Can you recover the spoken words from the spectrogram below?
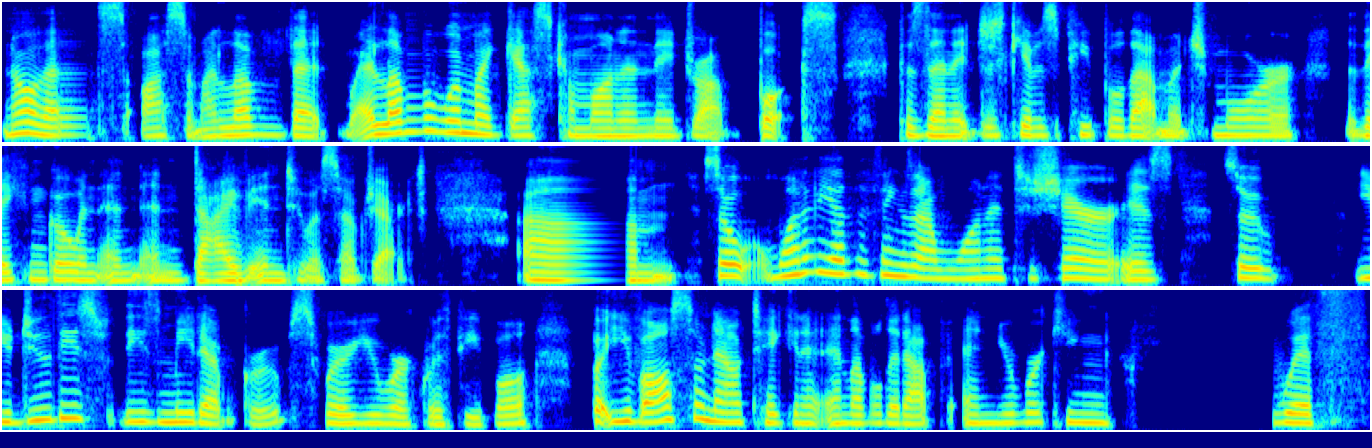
No, that's awesome. I love that. I love when my guests come on and they drop books because then it just gives people that much more that they can go and, and, and dive into a subject. Um, so one of the other things I wanted to share is so you do these these meetup groups where you work with people, but you've also now taken it and leveled it up, and you're working with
